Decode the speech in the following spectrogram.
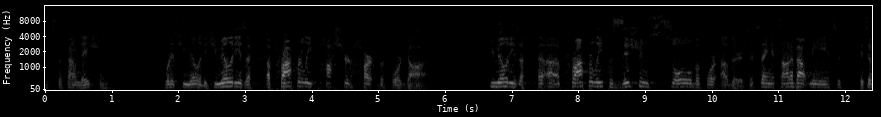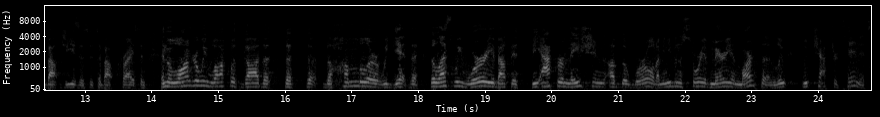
That's the foundation. What is humility? Humility is a, a properly postured heart before God. Humility is a, a, a, properly positioned soul before others. It's saying it's not about me, it's, it's about Jesus, it's about Christ. And, and the longer we walk with God, the, the, the, the humbler we get, the, the less we worry about the, the affirmation of the world. I mean, even the story of Mary and Martha in Luke, Luke chapter 10, it's,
